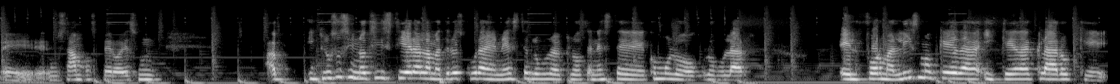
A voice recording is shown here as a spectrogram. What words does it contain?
eh, usamos, pero es un, incluso si no existiera la materia oscura en este globular cloth, en este cúmulo globular, el formalismo queda y queda claro que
